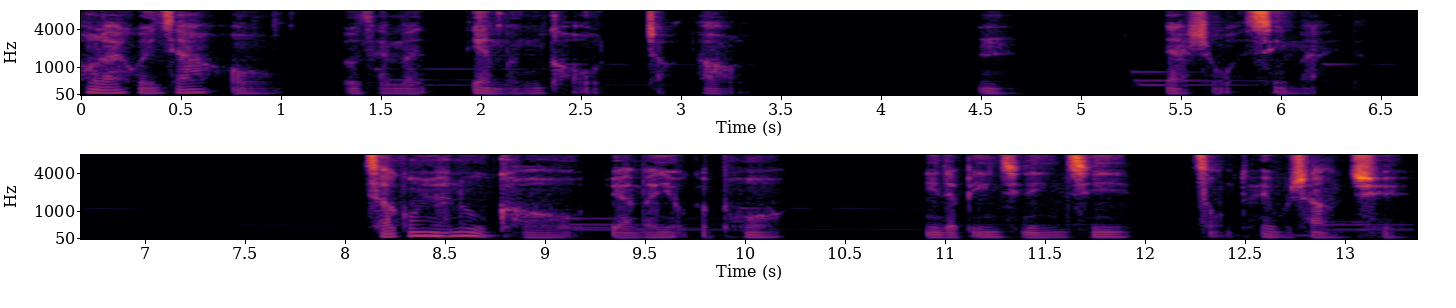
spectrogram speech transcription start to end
后来回家后，又在门店门口找到了。嗯，那是我新买的。小公园路口原本有个坡，你的冰淇淋机总推不上去，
